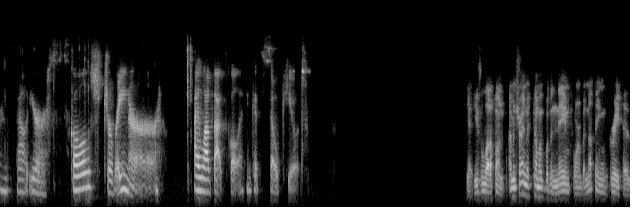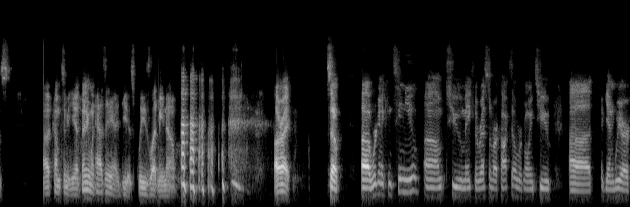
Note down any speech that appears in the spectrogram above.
Rinse out your skull strainer. I love that skull. I think it's so cute. yeah, he's a lot of fun. I've been trying to come up with a name for him, but nothing great has uh, come to me yet. If anyone has any ideas, please let me know. All right. So uh, we're going to continue um, to make the rest of our cocktail. We're going to, uh, again, we are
